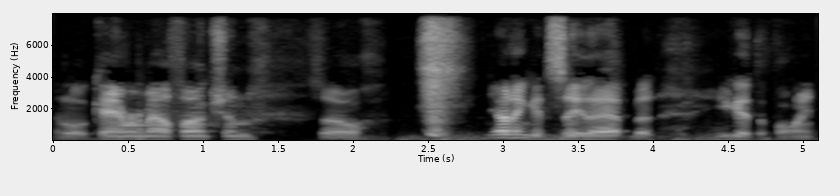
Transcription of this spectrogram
little camera malfunction, so y'all didn't get to see that, but you get the point.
